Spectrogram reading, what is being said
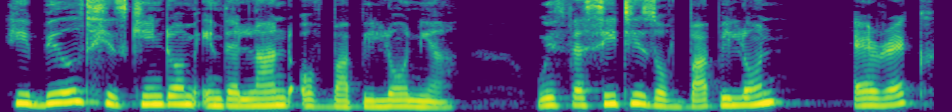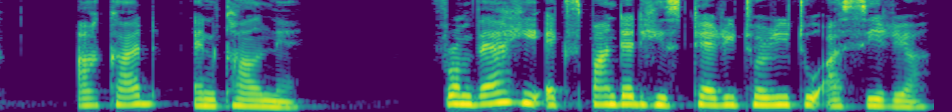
He built his kingdom in the land of Babylonia, with the cities of Babylon, Erech, Akkad, and Calneh. From there he expanded his territory to Assyria,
